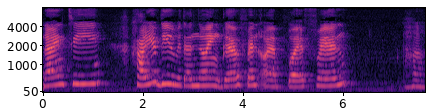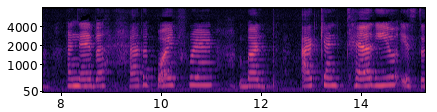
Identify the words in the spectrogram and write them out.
19. How do you deal with annoying girlfriend or a boyfriend? Huh. I never had a boyfriend, but I can tell you is to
